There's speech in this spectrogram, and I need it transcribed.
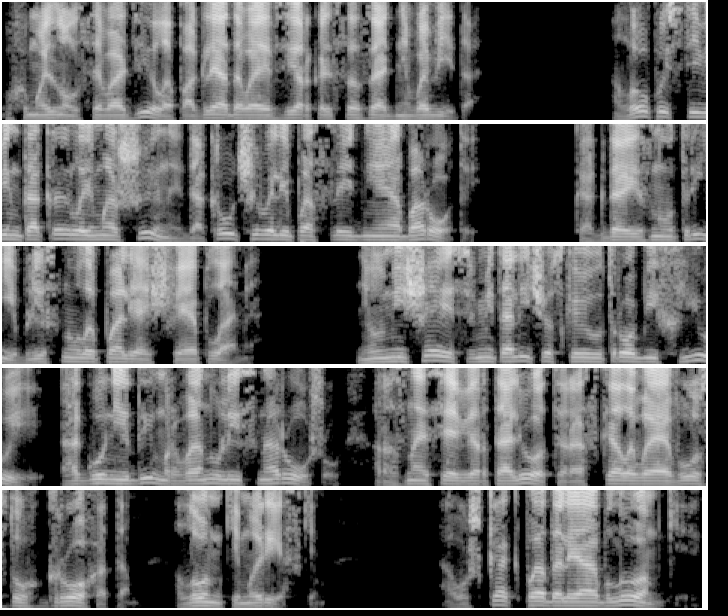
ухмыльнулся водила, поглядывая в зеркальце заднего вида. Лопасти винтокрылой машины докручивали последние обороты, когда изнутри блеснуло палящее пламя. Не умещаясь в металлической утробе Хьюи, огонь и дым рванулись наружу, разнося вертолет и раскалывая воздух грохотом, ломким и резким. А уж как падали обломки,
